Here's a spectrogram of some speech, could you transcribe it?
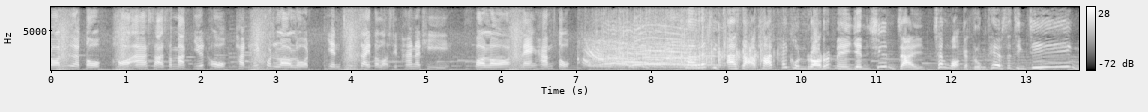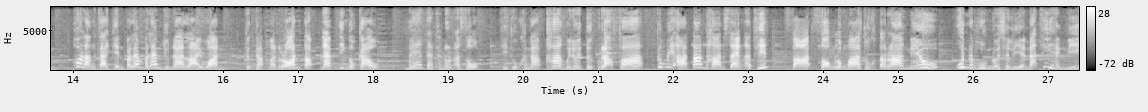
ร้อนเหงื่อตก ขออาสาสมัครยืดอก พัดให้คนรอรถ เย็นชื่นใจตลอด 15 นาทีปลอแรงห้ามตก ภารกิจอาสาพัดให้คนรอรถเมย์เย็นชื่นใจ ช่างเหมาะกับกรุงเทพซะจริงๆ เพราะหลังจากเย็นปะแลมปะแลมอยู่นานหลายวัน ก็กลับมาร้อนตับแลบยิ่งกว่าเก่า แม้แต่ถนนอโศกที่ถูกขนาบข้างไปด้วยตึกระฟ้า ก็ไม่อาจต้านทานแสงอาทิตย์ สาดส่องลงมาทุกตารางนิ้ว อุณหภูมิโดยเฉลี่ยณที่แห่งนี้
